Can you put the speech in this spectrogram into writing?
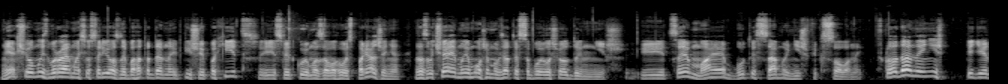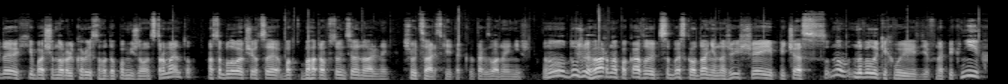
Якщо ми збираємось у серйозний багатоденний піший похід і слідкуємо за вагою спорядження, зазвичай ми можемо взяти з собою лише один ніж, і це має бути саме ніж фіксований. Складаний ніж підійде хіба що на роль корисного допоміжного інструменту, особливо якщо це багатофункціональний швейцарський так, так званий ніж. Ну, дуже гарно показують себе складання ножі ще й під час ну, невеликих виїздів на пікнік.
